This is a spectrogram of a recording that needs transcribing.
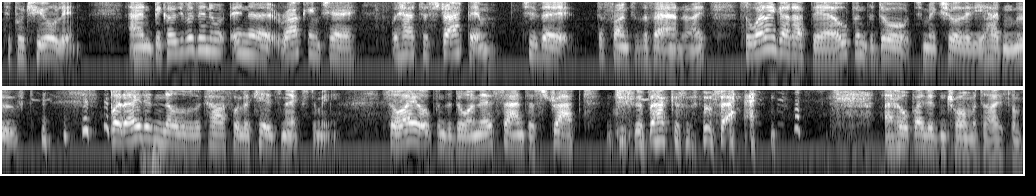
to put fuel in, and because he was in a, in a rocking chair, we had to strap him to the the front of the van, right? So when I got up there, I opened the door to make sure that he hadn't moved, but I didn't know there was a car full of kids next to me. So I opened the door, and there's Santa strapped to the back of the van. I hope I didn't traumatize them.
